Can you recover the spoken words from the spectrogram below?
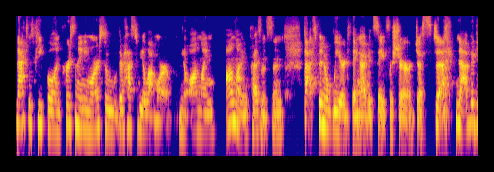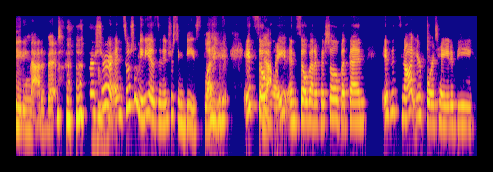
connect with people in person anymore so there has to be a lot more you know online online presence and that's been a weird thing i would say for sure just uh, navigating that a bit for sure and social media is an interesting beast like it's so yeah. great and so beneficial but then if it's not your forte to be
